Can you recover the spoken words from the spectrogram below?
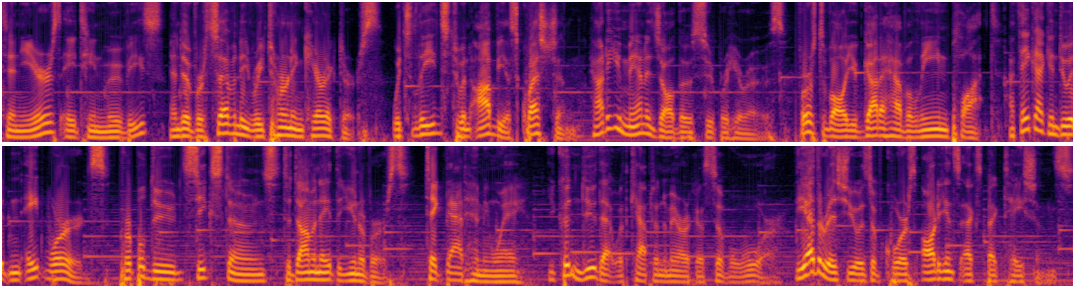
10 years, 18 movies, and over 70 returning characters. Which leads to an obvious question How do you manage all those superheroes? First of all, you've got to have a lean plot. I think I can do it in eight words Purple Dude seeks stones to dominate the universe. Take that, Hemingway. You couldn't do that with Captain America Civil War. The other issue is, of course, audience expectations.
